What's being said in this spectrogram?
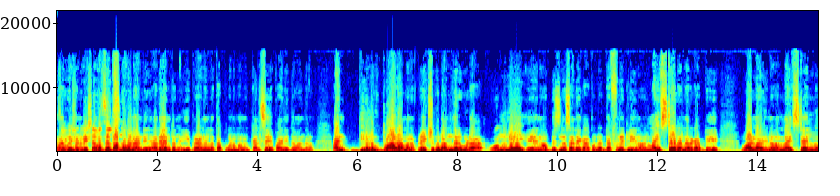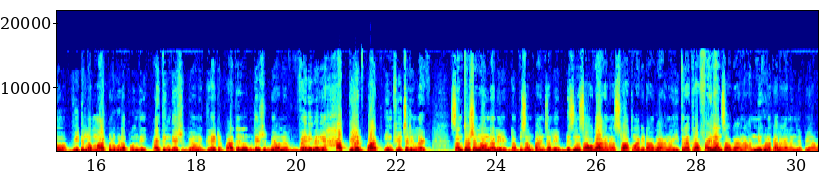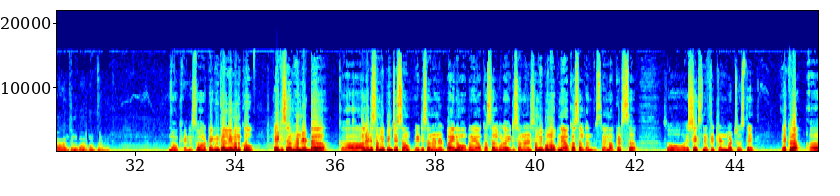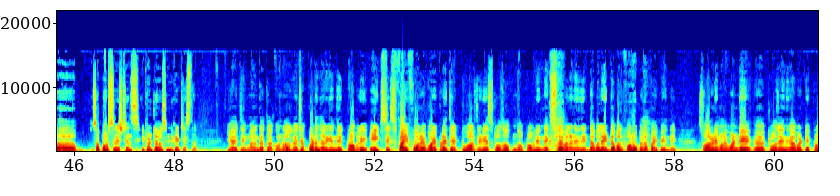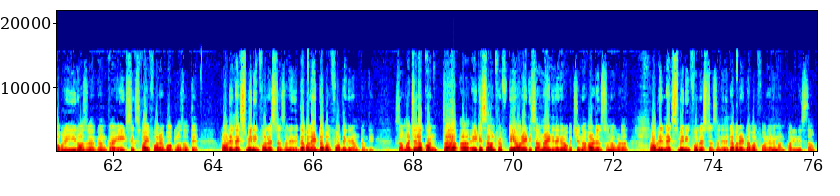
తప్పకుండా అండి. అదే అంటున్నా. ఈ ప్రయాణంలో తప్పకుండా మనం కలిసే పయనిద్దాం అందరం. అండ్ దీని ద్వారా మన ప్రేక్షకులు అందరూ కూడా ఓన్లీ యూనో బిజినెస్ అదే కాకుండా డెఫినెట్లీ యూనో లైఫ్ స్టైల్ అన్నారు కాబట్టి వాళ్ళ యూనో లైఫ్ స్టైల్లో వీటిల్లో మార్పులు కూడా పొంది I think they should be on a greater path and they should be on a very very happier path in future in life సంతోషంగా ఉండాలి డబ్బు సంపాదించాలి బిజినెస్ అవగాహన స్టాక్ మార్కెట్ అవగాహన ఇతరత్ర ఫైనాన్స్ అవగాహన అన్ని కూడా కలగాలని చెప్పి ఆ భగవంతుని కోరుకుంటున్నాను. ఓకే అండి. సో టెక్నికల్లీ మనకు ఎయిటీ సెవెన్ హండ్రెడ్ ఆల్రెడీ సమీపించేసాం. ఎయిటీ సెవెన్ హండ్రెడ్ పైన ఓపెన్ అయ్యే అవకాశాలు కూడా ఎయిటీ సెవెన్ హండ్రెడ్ సమీపంలో ఓపెన్ అయ్యే అవకాశాలు కనిపిస్తున్నాయి markets so SX Nifty trend బట్టి చూస్తే ఎక్కడ సపోర్ట్స్ రెసిస్టెన్స్ ఇటువంటి లెవెల్స్ ఇండికేట్ చేస్తారు? ఐ థింక్ మనం గత కొన్ని రోజులుగా చెప్పుకోవడం జరిగింది. Probably eight six five four above ఎప్పుడైతే two or three days close అవుతుందో ప్రాబ్లీ నెక్స్ట్ లెవెల్ అనేది double eight double four open up అయిపోయింది. సో ఆల్రెడీ మనకు వన్ డే క్లోజ్ అయింది కాబట్టి ప్రాబ్లీ ఈ రోజు కనుక eight six five four above close అవుతే ప్రాబ్లీ నెక్స్ట్ మీనింగ్ఫుల్ రెసిస్టెన్స్ అనేది డబల్ ఎయిట్ డబల్ ఫోర్ దగ్గరే ఉంటుంది. సో మధ్యలో కొంత eighty seven fifty or eighty seven ninety దగ్గర ఒక చిన్న హర్డల్స్ ఉన్నా కూడా ప్రాబ్లీ నెక్స్ట్ మీనింగ్ఫుల్ రెసిస్టెన్స్ అనేది డబల్ ఎయిట్ డబల్ ఫోర్ గానే మనం పరిగణిస్తాం.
